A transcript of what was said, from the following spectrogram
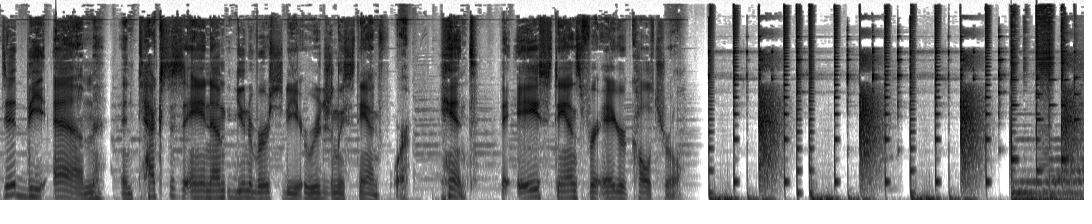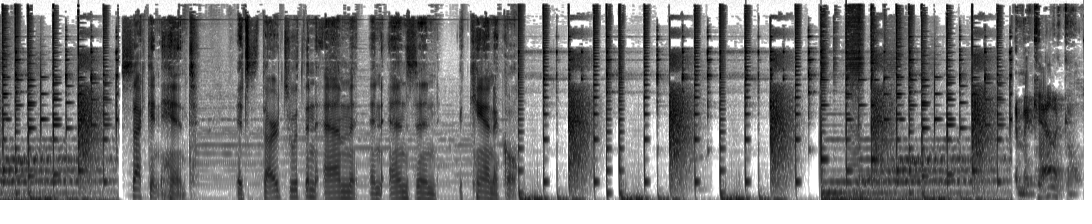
did the M in Texas A&M University originally stand for? Hint: the A stands for agricultural. Second hint: it starts with an M and ends in mechanical. And mechanical.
